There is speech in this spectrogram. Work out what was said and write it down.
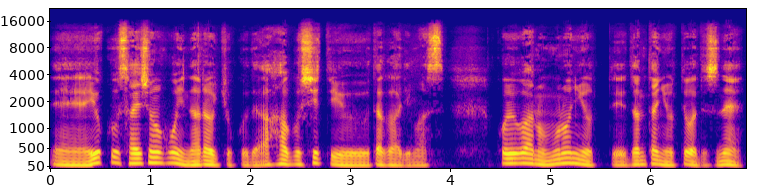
えーよく最初の方に習う曲で、アハ節っていう歌があります。これは、あの、ものによって、団体によってはですね、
